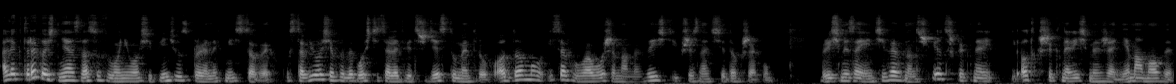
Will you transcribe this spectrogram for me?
Ale któregoś dnia z lasu wyłoniło się pięciu uzbrojonych miejscowych. Ustawiło się w odległości zaledwie 30 metrów od domu i zawołało, że mamy wyjść i przyznać się do grzechu. Byliśmy zajęci wewnątrz i, odkrzyknęli, i odkrzyknęliśmy, że nie ma mowy.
